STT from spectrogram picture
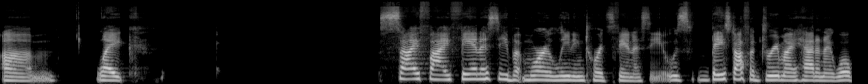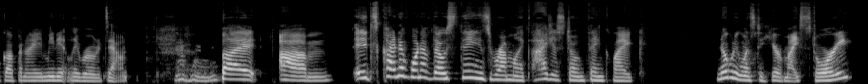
um like sci-fi fantasy, but more leaning towards fantasy. It was based off a dream I had and I woke up and I immediately wrote it down. Mhm. But um it's kind of one of those things where I'm like, I just don't think like nobody wants to hear my story.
